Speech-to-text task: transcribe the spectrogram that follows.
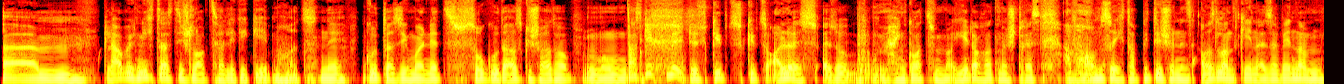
Ähm, glaube ich nicht, dass die Schlagzeile gegeben hat. Nee. Gut, dass ich mal nicht so gut ausgeschaut habe. Das gibt's nicht. Das gibt's, gibt's alles. Also, mein Gott, jeder hat mal Stress. Aber warum soll ich da bitte schön ins Ausland gehen? Also, wenn, dann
